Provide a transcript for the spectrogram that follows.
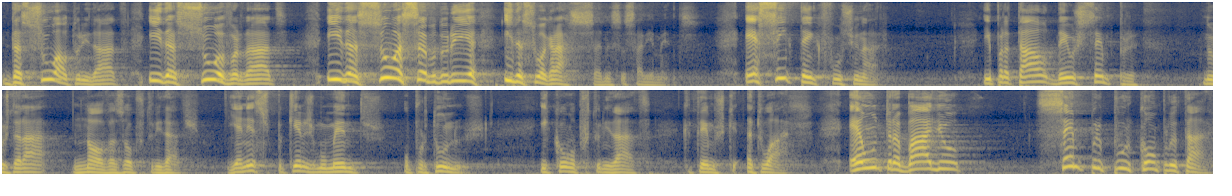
da sua autoridade e da sua verdade e da sua sabedoria e da sua graça, necessariamente. É assim que tem que funcionar. E para tal, Deus sempre nos dará novas oportunidades. E é nesses pequenos momentos oportunos e com oportunidade que temos que atuar. É um trabalho sempre por completar.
